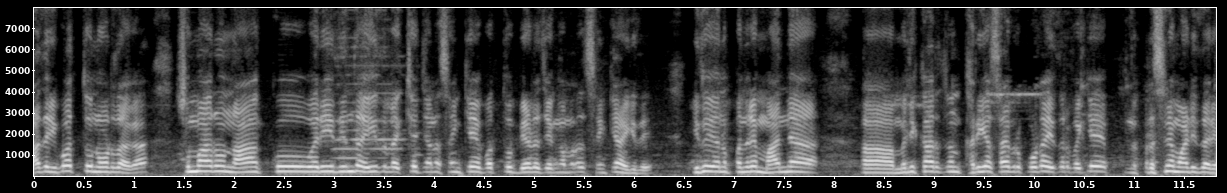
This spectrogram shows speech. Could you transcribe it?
ಆದರೆ ಇವತ್ತು ನೋಡಿದಾಗ ಸುಮಾರು ನಾಲ್ಕೂವರೆದಿಂದ ಐದು ಲಕ್ಷ ಜನಸಂಖ್ಯೆ ಇವತ್ತು ಬೇಡ ಜಂಗಮರ ಸಂಖ್ಯೆ ಆಗಿದೆ. ಇದು ಏನಪ್ಪ ಅಂದರೆ ಮಾನ್ಯ ಮಲ್ಲಿಕಾರ್ಜುನ್ ಖರ್ಗೆ ಸಾಹೇಬರು ಕೂಡ ಇದರ ಬಗ್ಗೆ ಪ್ರಶ್ನೆ ಮಾಡಿದ್ದಾರೆ.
